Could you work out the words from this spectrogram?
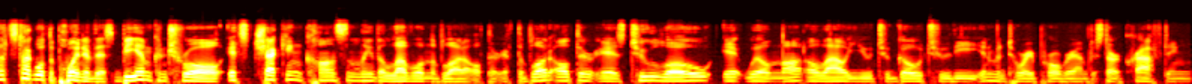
Let's talk about the point of this. BM control, it's checking constantly the level in the blood altar. If the blood altar is too low, it will not allow you to go to the inventory program to start crafting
